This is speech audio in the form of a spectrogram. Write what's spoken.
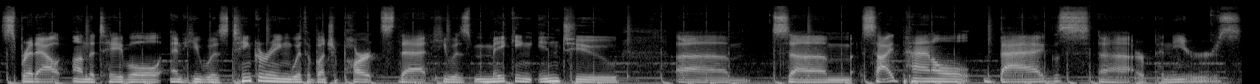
spread out on the table, and he was tinkering with a bunch of parts that he was making into. Um, some side panel bags uh, or panniers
